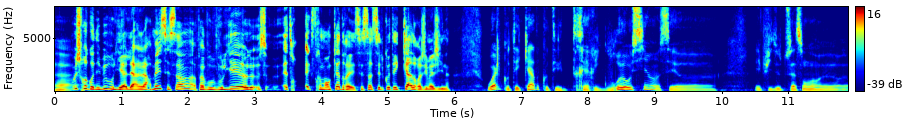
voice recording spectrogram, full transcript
Euh, Oui, je crois qu'au début vous vouliez aller à l'armée, c'est ça? Enfin, vous vouliez euh, être extrêmement cadré, c'est ça? C'est le côté cadre, j'imagine. Ouais, le côté cadre, côté très rigoureux aussi. hein, c'est euh, et puis de toute façon, euh,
